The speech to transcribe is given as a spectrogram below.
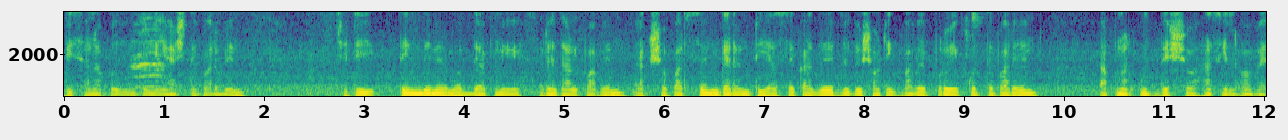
বিছানা পর্যন্ত নিয়ে আসতে পারবেন। সেটি তিন দিনের মধ্যে আপনি রেজাল্ট পাবেন। একশো পারসেন্ট গ্যারান্টি আছে কাজের। যদি সঠিকভাবে প্রয়োগ করতে পারেন, আপনার উদ্দেশ্য হাসিল হবে।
